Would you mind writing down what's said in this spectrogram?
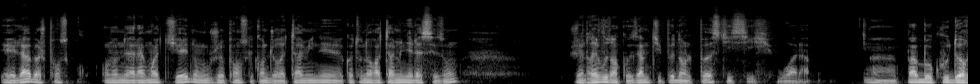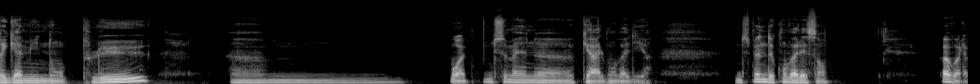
Et là, bah, je pense qu'on en est à la moitié, donc je pense que quand j'aurai terminé, quand on aura terminé la saison, je viendrai vous en causer un petit peu dans le poste ici. Voilà. Euh, pas beaucoup d'origami non plus. Euh, ouais, une semaine euh, calme, on va dire. Une semaine de convalescent. Bah voilà.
